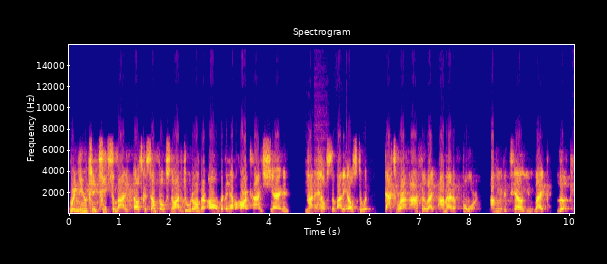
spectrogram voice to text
when you can teach somebody else, because some folks know how to do it on their own, but they have a hard time sharing and how to help somebody else do it. That's where I feel like I'm at a four. I'm here to tell you, like, look,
